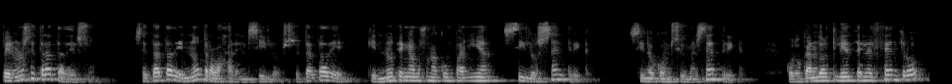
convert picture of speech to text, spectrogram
Pero no se trata de eso. Se trata de no trabajar en silos, se trata de que no tengamos una compañía silos-centric, sino consumer-centric, colocando al cliente en el centro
